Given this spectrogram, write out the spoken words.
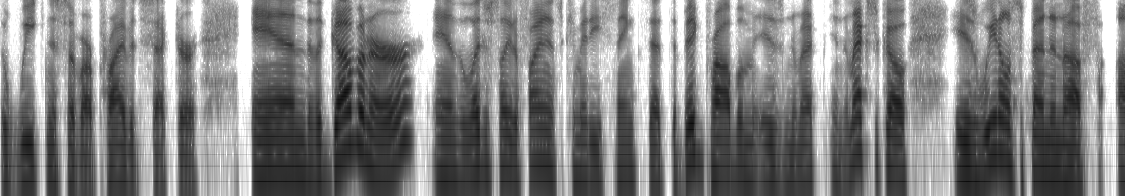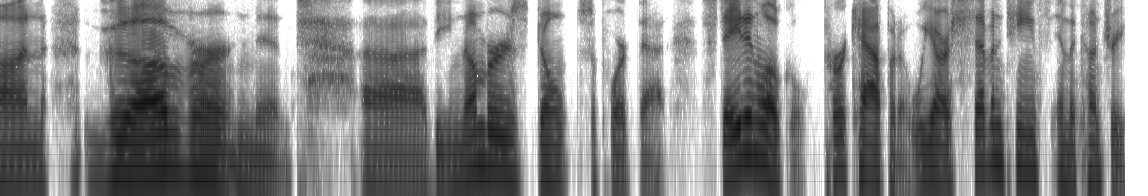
the weakness of our private sector. And the governor and the Legislative Finance Committee think that the big problem is New Mex- in New Mexico is we don't spend enough on government. Uh, the numbers don't support that. State and local per capita, we are 17th in the country.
